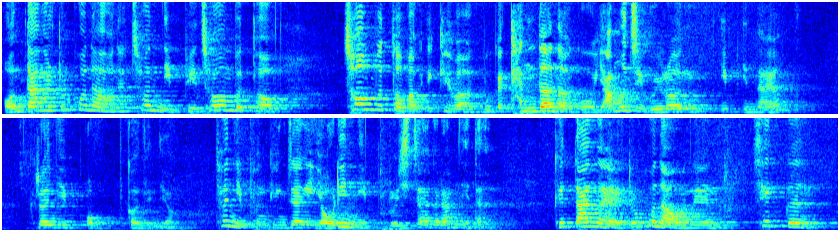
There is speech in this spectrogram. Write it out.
언 땅을 뚫고 나오는 첫 잎이 처음부터 처음부터 막 이렇게 막 뭔가 단단하고 야무지고 이런 잎 있나요? 그런 잎 없거든요. 첫 잎은 굉장히 여린 잎으로 시작을 합니다. 그 땅을 뚫고 나오는 색은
